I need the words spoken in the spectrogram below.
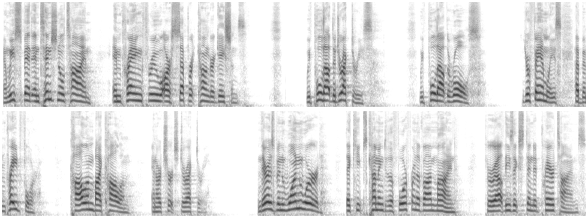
And we've spent intentional time in praying through our separate congregations. We've pulled out the directories, we've pulled out the rolls. Your families have been prayed for, column by column, in our church directory. And there has been one word that keeps coming to the forefront of my mind throughout these extended prayer times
